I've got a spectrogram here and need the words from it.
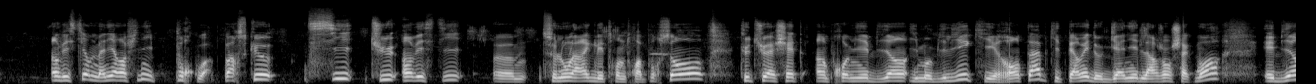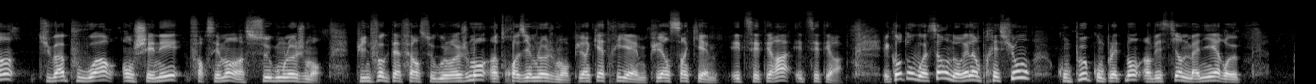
investir de manière infinie. Pourquoi? Parce que si tu investis euh, selon la règle des 33%, que tu achètes un premier bien immobilier qui est rentable, qui te permet de gagner de l'argent chaque mois, eh bien, tu vas pouvoir enchaîner forcément un second logement. Puis une fois que tu as fait un second logement, un troisième logement, puis un quatrième, puis un cinquième, etc. etc. Et quand on voit ça, on aurait l'impression qu'on peut complètement investir de manière euh,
